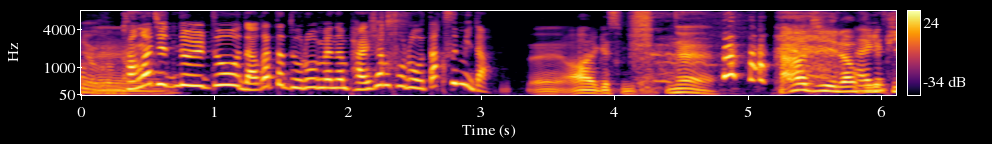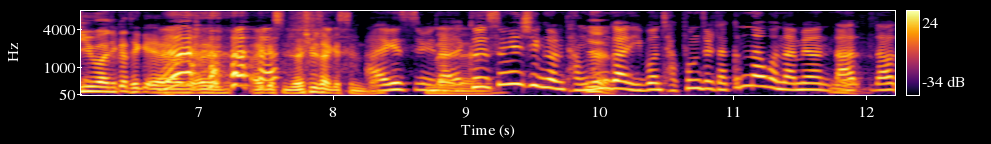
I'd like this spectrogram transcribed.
그럼요. 강아지들도 나갔다 들어오면은 발 샴푸로 닦습니다. 네, 아, 알겠습니다. 네. 강아지랑 비유하니까 되게 예, 예, 알겠습니다. 열심히 살겠습니다. 알겠습니다. 네네. 그 네. 승윤 씨는 그럼 당분간 예. 이번 작품들 다 끝나고 나면 나나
